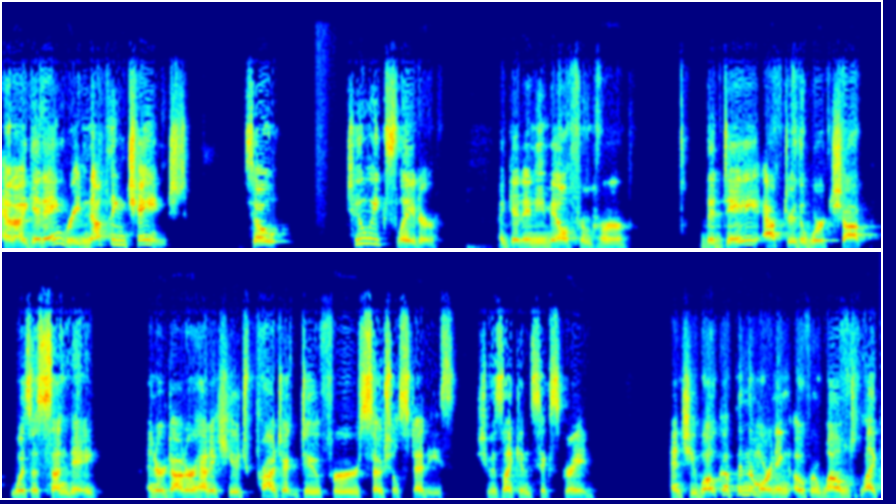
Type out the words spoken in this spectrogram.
and I get angry. Nothing changed. So, two weeks later, I get an email from her. The day after the workshop was a Sunday, and her daughter had a huge project due for social studies. She was like in sixth grade. And she woke up in the morning overwhelmed, like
